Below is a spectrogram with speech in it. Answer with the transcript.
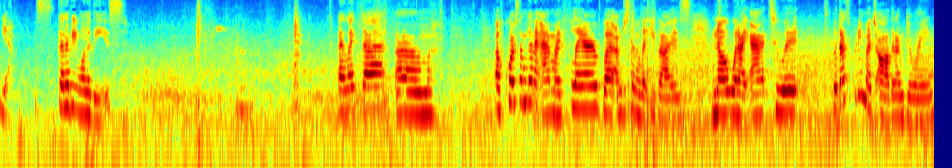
Yeah, it's gonna be one of these. I like that. Um, of course I'm gonna add my flare, but I'm just gonna let you guys know what I add to it. But that's pretty much all that I'm doing.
